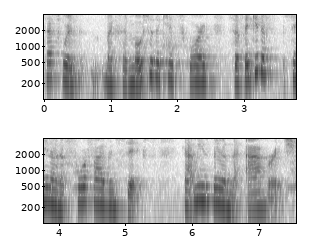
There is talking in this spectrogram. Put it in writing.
That's where, like I said, most of the kids scored. So if they get a Stanine of 4, 5, and 6, that means they're in the average,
